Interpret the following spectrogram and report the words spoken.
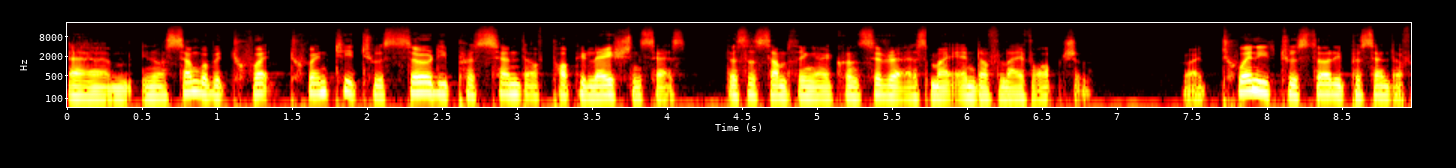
um, you know, somewhere between 20 to 30% of population says, this is something I consider as my end of life option, right? 20 to 30% of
